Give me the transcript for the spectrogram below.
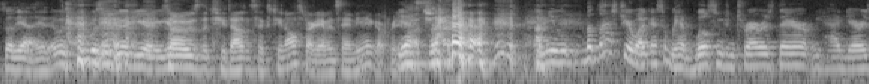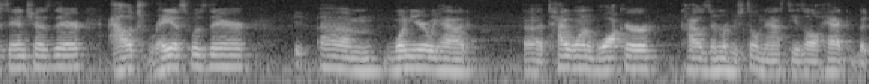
So yeah, it, it was it was a good year. so it was the 2016 All Star game in San Diego, pretty Yes. much. I mean, but last year, like I said, we had Willson Contreras there. We had Gary Sanchez there. Alex Reyes was there. Um, one year we had uh, Taijuan Walker, Kyle Zimmer, who's still nasty as all heck, but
